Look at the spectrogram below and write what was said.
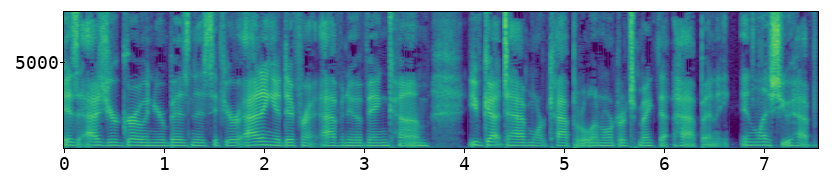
is as you're growing your business if you're adding a different avenue of income you've got to have more capital in order to make that happen unless you have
